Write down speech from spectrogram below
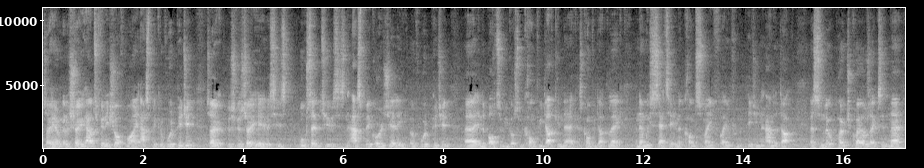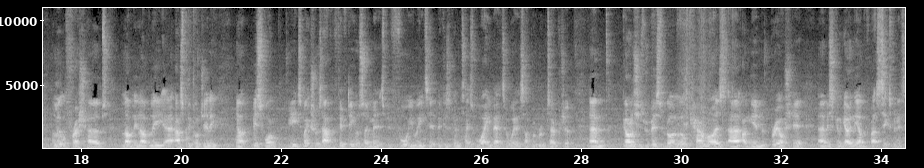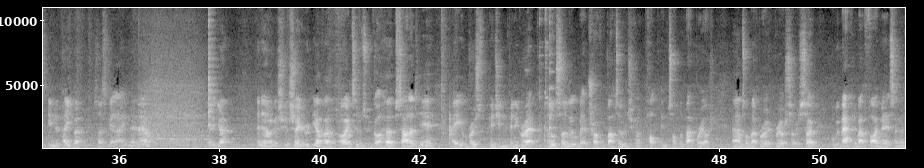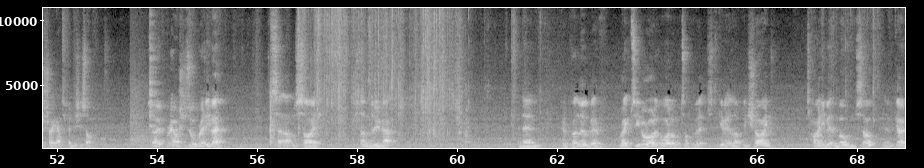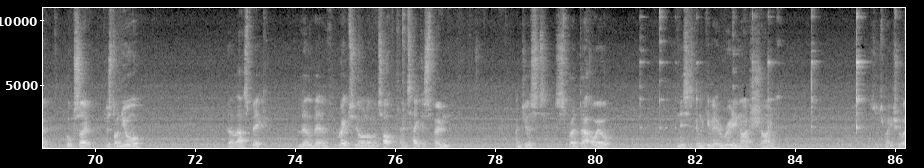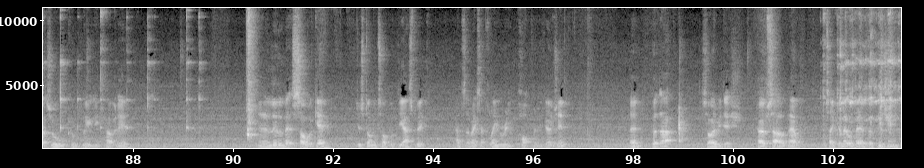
So here I'm going to show you how to finish off my aspic of wood pigeon. So I'm just going to show you here, this is all sent to you, this is an aspic or a jelly of wood pigeon. Uh, in the bottom you've got some confit duck in there, it's confit duck leg, and then we set it in a consomme flavour from the pigeon and the duck. There's some little poached quail's eggs in there, a little fresh herbs, lovely, lovely uh, aspic or jelly. Now this one, you need to make sure it's out for 15 or so minutes before you eat it because it's going to taste way better when it's up at room temperature. Um, garnishes with this, we've got a little caramelised uh, onion brioche here. Uh, this is going to go in the oven for about six minutes in the paper. So let's get that in there now. There we go. And then I'm just going to show you the other items. We've got a herb salad here, a roasted pigeon vinaigrette, and also a little bit of truffle butter which is going to pop in top of that brioche. Uh, on top of that brioche, sorry. So we'll be back in about five minutes. I'm going to show you how to finish this off. So brioche is all ready there. Set that on the side. Undo that. And then I'm going to put a little bit of rapeseed or olive oil on the top of it just to give it a lovely shine. Tiny bit of Maldon salt, there we go. Also, just on your little aspic, a little bit of rapeseed oil on the top, and take a spoon and just spread that oil and this is going to give it a really nice shine. Make sure that's all completely covered in. And a little bit of salt again, just on the top of the aspic. Adds, that makes that flavour really pop when it goes in. Then put that side of your dish. Herb salad now. We'll take a little bit of the pigeon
